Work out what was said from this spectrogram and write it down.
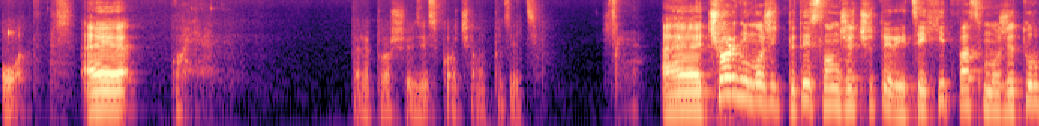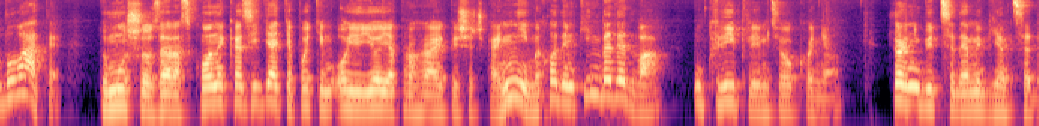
От. Е, ой. Перепрошую, зіскочила позиція. Е, чорні можуть піти слон G4, і цей хід вас може турбувати. Тому що зараз коника з'їдять, а потім ой-ой-ой, я програю пішечка. Ні, ми ходимо кінь БД2, укріплюємо цього коня. Чорні б'ють ЦД, ми б'ємо ЦД.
